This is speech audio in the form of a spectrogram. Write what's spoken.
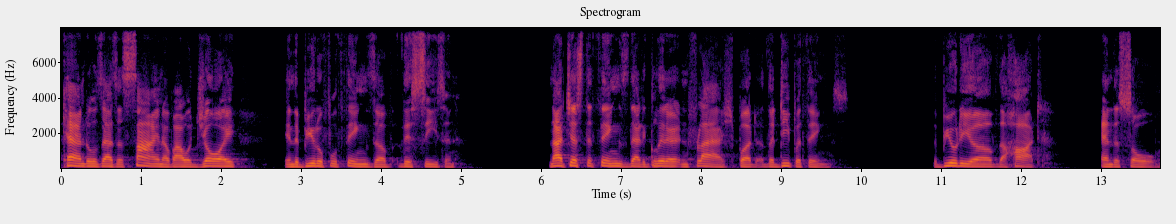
candles as a sign of our joy in the beautiful things of this season. Not just the things that glitter and flash, but the deeper things the beauty of the heart and the soul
